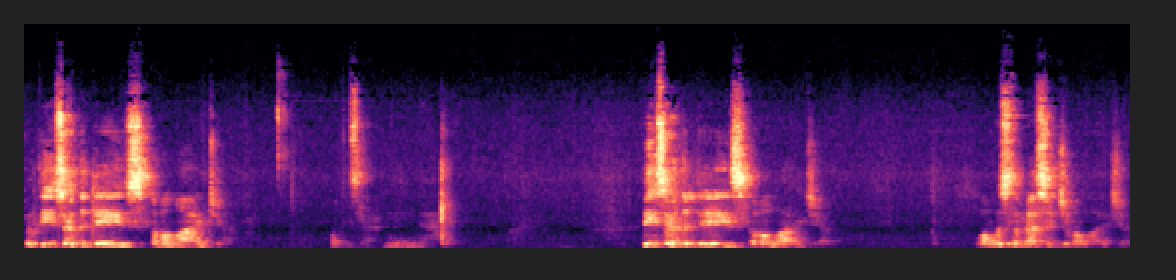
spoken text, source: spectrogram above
But these are the days of Elijah. What does that mean now? These are the days of Elijah. What was the message of Elijah?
